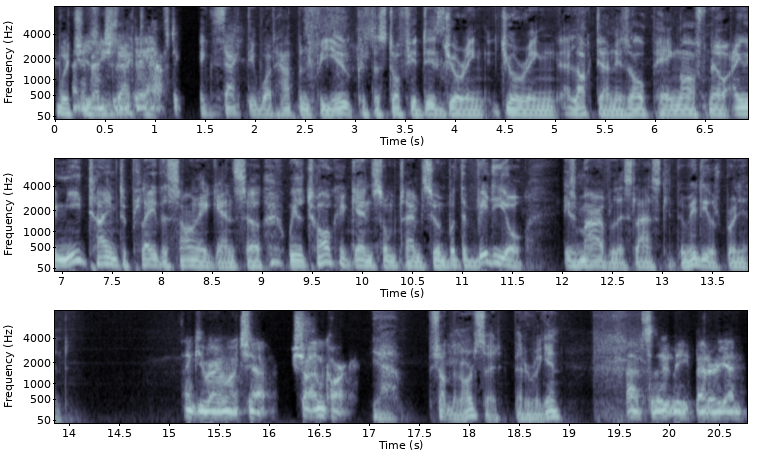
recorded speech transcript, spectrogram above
Which And is exactly have to exactly what happened for you because the stuff you did during during a lockdown is all paying off now. And you need time to play the song again, so we'll talk again sometime soon. But the video is marvelous. Lastly, the video is brilliant. Thank you very much. Yeah. Shot in Cork. Yeah, shot on the north side, better again. Absolutely. Better again.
